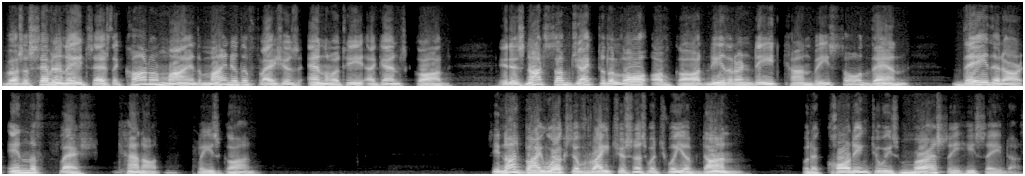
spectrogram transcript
verses 7 and 8 says, The carnal mind, the mind of the flesh, is enmity against God. It is not subject to the law of God, neither indeed can be. So then, they that are in the flesh cannot please God. See, not by works of righteousness which we have done, but according to his mercy he saved us.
